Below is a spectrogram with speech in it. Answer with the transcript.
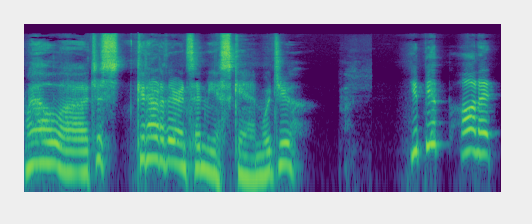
well, uh, just get out of there and send me a scan, would you? Yep, yep, on it.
